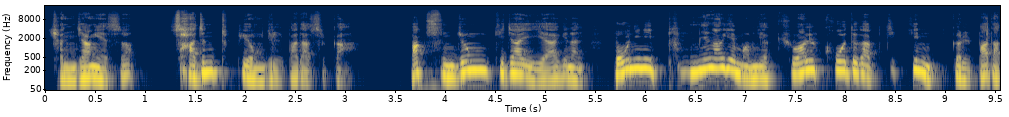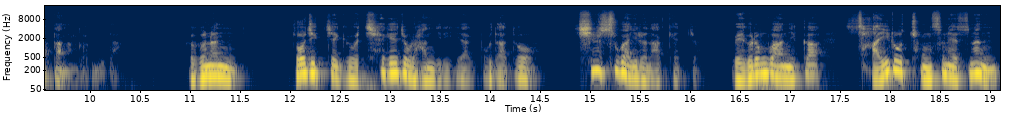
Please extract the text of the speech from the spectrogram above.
현장에서 사전투표용지를 받았을까 박순종 기자의 이야기는 본인이 분명하게 뭡니까 qr코드가 찍힌 걸 받았다는 겁니다. 그거는 조직적이고 체계적으로 한 일이기보다도 실수가 일어났겠죠. 왜 그런가 하니까 4.15 총선에서는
